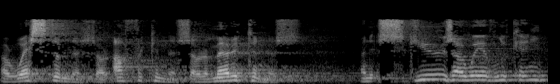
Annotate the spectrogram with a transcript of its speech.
our Westernness, our Africanness, our Americanness, and it skews our way of looking,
